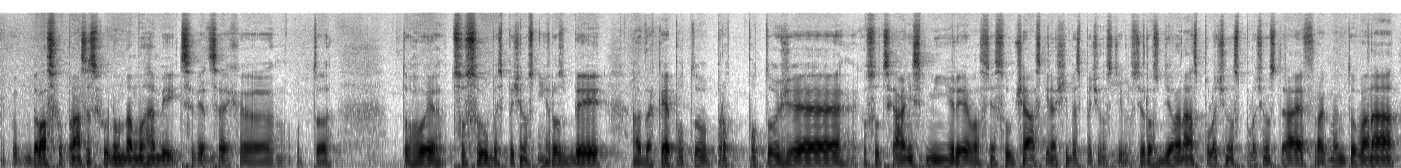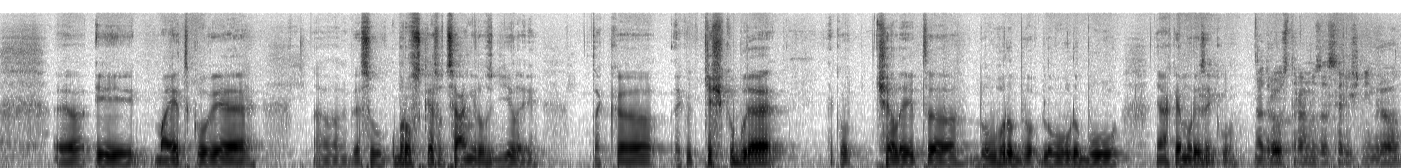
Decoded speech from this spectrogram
jako byla schopná se shodnout na mnohem víc věcech eh, od toho, je, co jsou bezpečnostní hrozby, ale také po to, pro, po to, že jako sociální smír je vlastně součástí naší bezpečnosti. Hmm. Prostě rozdělená společnost, společnost, která je fragmentovaná e, i majetkově, e, kde jsou obrovské sociální rozdíly, tak e, jako těžko bude jako čelit dlouhou dobu, dlouhou dobu nějakému riziku. Na druhou stranu zase, když někdo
